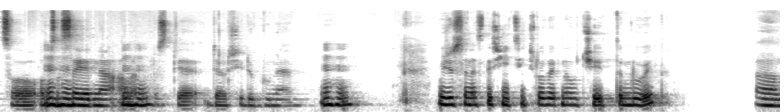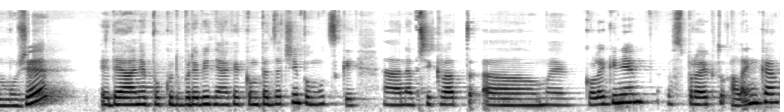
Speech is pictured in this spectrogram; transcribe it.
co, o co mm-hmm. se jedná, ale mm-hmm. prostě delší dobu ne. Mm-hmm. Může se neslyšící člověk naučit mluvit? Může, ideálně pokud bude být nějaké kompenzační pomůcky. Například moje kolegyně z projektu Alenka,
